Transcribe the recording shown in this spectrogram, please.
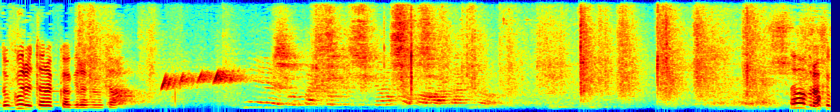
Do góry torebka, Grażynka. Dobra, chyba.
